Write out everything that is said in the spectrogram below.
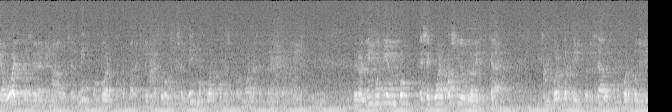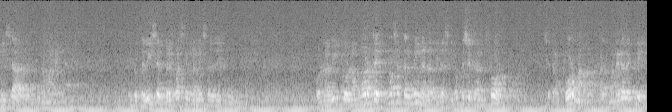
que ha vuelto a ser animado, es el mismo cuerpo que padeció en la cruz, es el mismo cuerpo que se formó en las entrañas de María pero al mismo tiempo ese cuerpo ha sido glorificado. Es un cuerpo espiritualizado, es un cuerpo divinizado de alguna manera. Es lo que dice el prefacio en la misa de difuntos. Con la, con la muerte no se termina la vida, sino que se transforma. Se transforma a la manera de Cristo,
